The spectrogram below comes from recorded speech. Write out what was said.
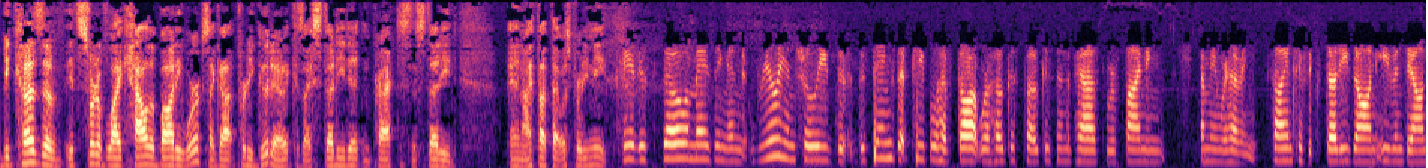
because of it's sort of like how the body works, I got pretty good at it because I studied it and practiced and studied, and I thought that was pretty neat. It is so amazing, and really and truly, the the things that people have thought were hocus pocus in the past, we're finding I mean, we're having scientific studies on, even down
